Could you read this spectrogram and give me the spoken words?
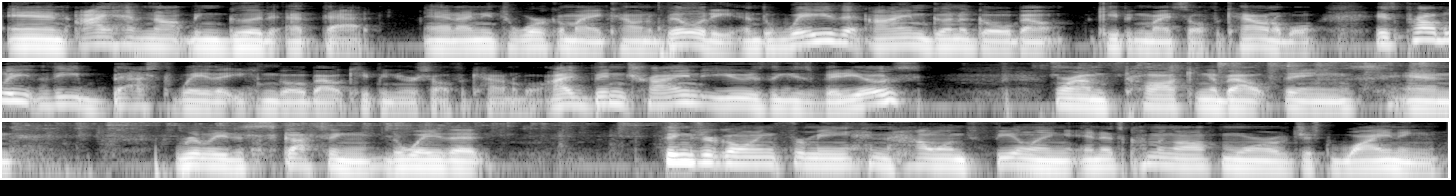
And I have not been good at that and I need to work on my accountability. And the way that I'm going to go about keeping myself accountable is probably the best way that you can go about keeping yourself accountable. I've been trying to use these videos where I'm talking about things and really discussing the way that things are going for me and how I'm feeling, and it's coming off more of just whining.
